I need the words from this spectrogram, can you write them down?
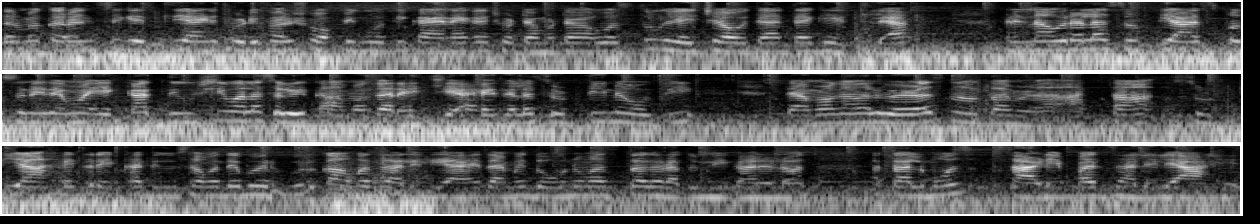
तर मग करन्सी घेतली आणि थोडीफार शॉपिंग होती काय नाही काय छोट्या मोठ्या वस्तू घ्यायच्या होत्या त्या घेतल्या. आणि नवऱ्याला सुट्टी आजपासून आहे त्यामुळे एकाच दिवशी मला सगळी कामं करायची आहे. त्याला सुट्टी नव्हती. त्यामुळे आम्हाला वेळच नव्हता मिळा आता सुट्टी आहे तर एका दिवसामध्ये भरपूर कामं झालेली आहेत. आम्ही दोन वाजता घरातून निघालेलो आहोत. आता ऑलमोस्ट साडेपाच झालेले आहेत.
